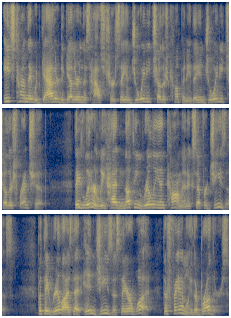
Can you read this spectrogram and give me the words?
Each time they would gather together in this house church, they enjoyed each other's company, they enjoyed each other's friendship. They literally had nothing really in common except for Jesus. But they realized that in Jesus, they are what? They're family, they're brothers.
